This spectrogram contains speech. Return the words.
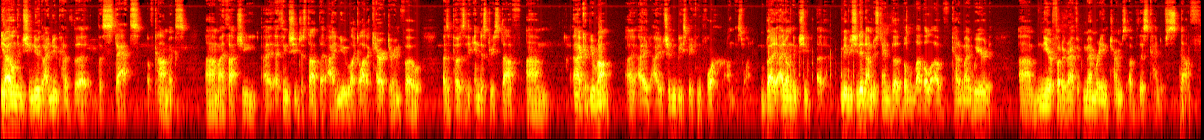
you know I don't think she knew that I knew kind of the the stats of comics um, I thought she I, I think she just thought that I knew like a lot of character info as opposed to the industry stuff. Um, and I could be wrong. I, I, I, shouldn't be speaking for her on this one. But I don't think she, uh, maybe she did understand the, the level of kind of my weird um, near photographic memory in terms of this kind of stuff.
